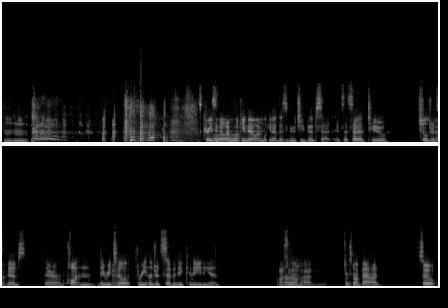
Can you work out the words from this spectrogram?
hmm It's crazy though. I'm Uh. looking now. I'm looking at this Gucci bib set. It's a set of two children's Yeah. bibs. They're um, cotton. They retail at 370 Canadian. Honestly, Um, not bad. It's not bad. So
